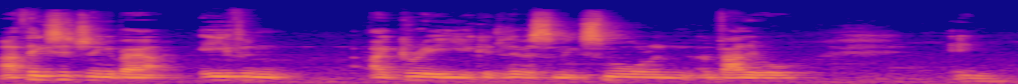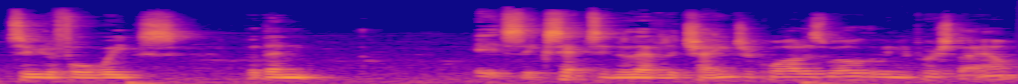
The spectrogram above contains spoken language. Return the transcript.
I think it's interesting about even, I agree, you could deliver something small and, and valuable in two to four weeks, but then it's accepting the level of change required as well That when you push that out.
